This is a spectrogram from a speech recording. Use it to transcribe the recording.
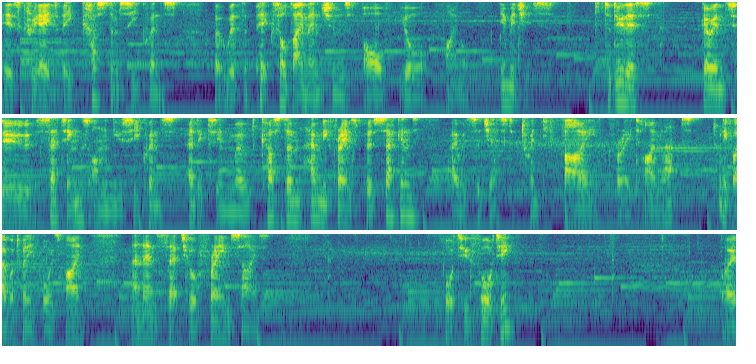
is create a custom sequence, but with the pixel dimensions of your final images. To do this, go into settings on the new sequence, editing mode custom, how many frames per second? I would suggest 25 for a time lapse, 25 or 24 is fine, and then set your frame size. 4240 by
